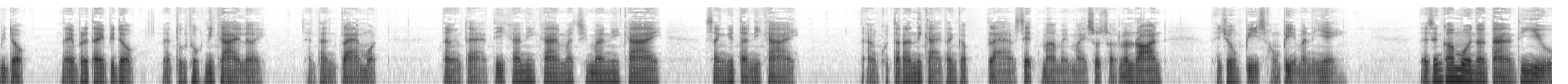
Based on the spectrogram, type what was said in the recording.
ปิฎกในพระไตรปิฎกในทุกๆ นิกายเลยท่านแปลหมด ตั้งแต่ตีฆานิกาย มัชฌิมานิกาย สังยุตตนิกายอังคุตรนิกายท่านก็แปลเสร็จมาใหม่ๆ สดๆ ร้อนๆ ในช่วงปี 2 ปีมานี้เองแต่ซึ่งข้อมูลต่างๆที่อยู่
